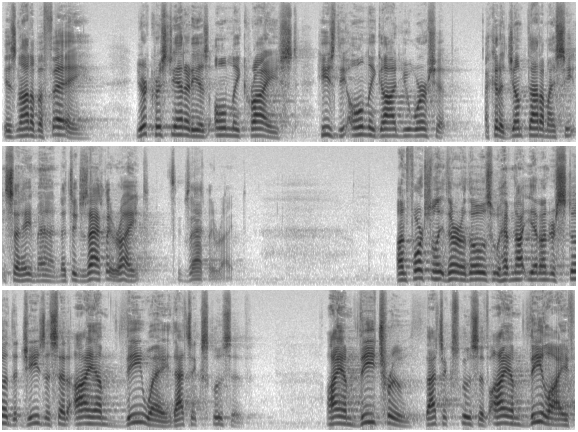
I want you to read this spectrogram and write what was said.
is not a buffet. Your Christianity is only Christ. He's the only God you worship. I could have jumped out of my seat and said, Amen. That's exactly right. That's exactly right. Unfortunately, there are those who have not yet understood that Jesus said, I am the way. That's exclusive. I am the truth. That's exclusive. I am the life.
